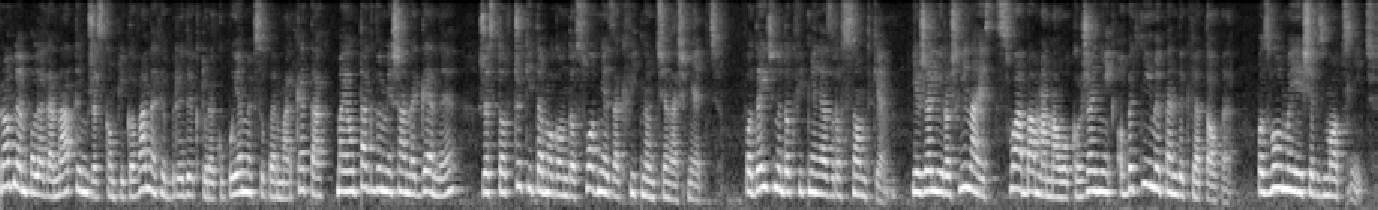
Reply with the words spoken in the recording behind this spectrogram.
Problem polega na tym, że skomplikowane hybrydy, które kupujemy w supermarketach, mają tak wymieszane geny, że storczyki te mogą dosłownie zakwitnąć się na śmierć. Podejdźmy do kwitnienia z rozsądkiem. Jeżeli roślina jest słaba, ma mało korzeni, obetnijmy pędy kwiatowe. Pozwólmy jej się wzmocnić.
